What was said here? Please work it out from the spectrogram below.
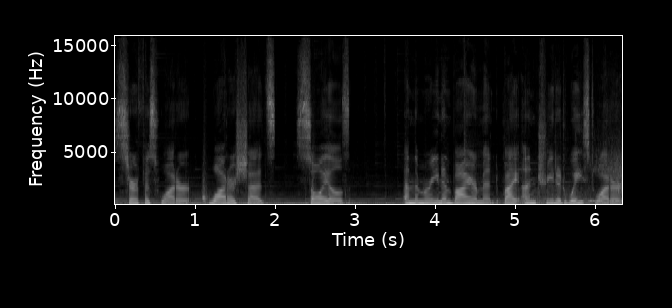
surface water, watersheds, soils, and the marine environment by untreated wastewater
